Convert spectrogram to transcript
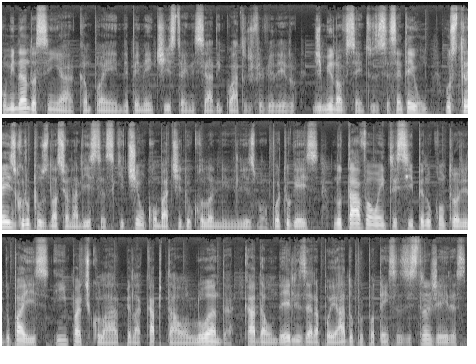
culminando assim a campanha independentista iniciada em 4 de fevereiro de 1961, os três grupos nacionalistas que tinham combatido o colonialismo português lutavam entre si pelo controle do país e, em particular, pela capital Luanda. Cada um deles era apoiado por potências estrangeiras,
